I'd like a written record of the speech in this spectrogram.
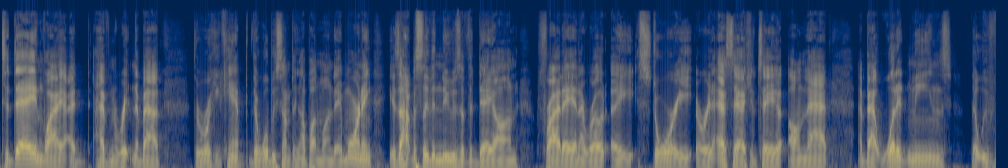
today and why I haven't written about the rookie camp, there will be something up on Monday morning, is obviously the news of the day on Friday. And I wrote a story or an essay, I should say, on that about what it means that we've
